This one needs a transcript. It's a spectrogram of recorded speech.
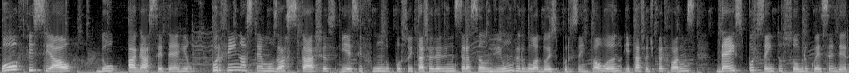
oficial do HCTR11. Por fim, nós temos as taxas e esse fundo possui taxa de administração de 1,2% ao ano e taxa de performance 10% sobre o que exceder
